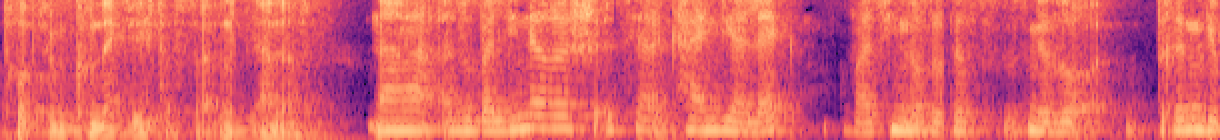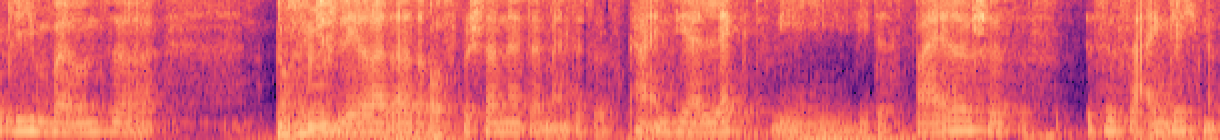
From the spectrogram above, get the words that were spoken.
trotzdem connecte ich das da irgendwie anders. Na, also Berlinerisch ist ja kein Dialekt. Weiß ich noch, das ist mir so drin geblieben bei unserer Deutschlehrer mhm. darauf bestanden hat, er meint, das ist kein Dialekt wie, wie das Bayerische, es ist, es ist eigentlich eine,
